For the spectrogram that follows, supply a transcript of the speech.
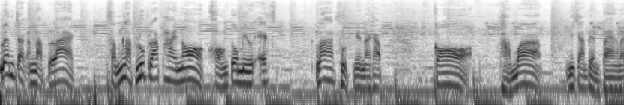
เริ่มจากอันดับแรกสำหรับรูปลักษณ์ภายนอกของตัว m u X ล่าสุดเนี่ยนะครับ ก็ถามว่ามีการเปลี่ยนแปลงอะไร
